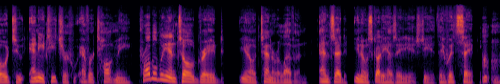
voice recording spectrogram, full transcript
go to any teacher who ever taught me, probably until grade, you know, 10 or 11, and said, you know, Scotty has ADHD, they would say, uh-uh,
